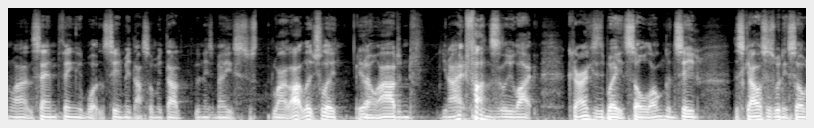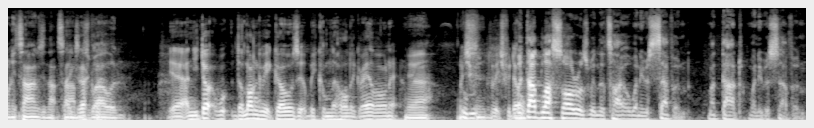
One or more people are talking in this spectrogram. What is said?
Like the same thing. What seeing me, I saw my dad and his mates just like that. Literally, you Yeah. know, hardened United fans who like crying because they waited so long and seen the Scousers win it so many times in that time Exactly. as well. And Yeah, and you don't. The longer it goes, it'll become the Holy Grail, won't it? yeah, which Which we don't. My dad last saw us win the title when he was seven. My dad when he was seven,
